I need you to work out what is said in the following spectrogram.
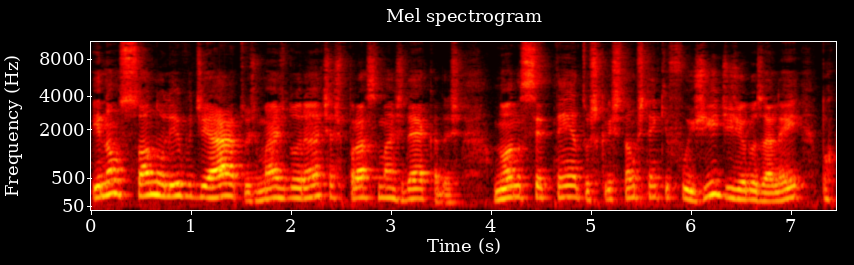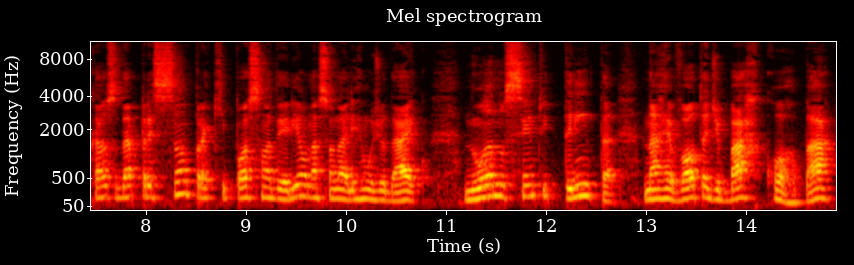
e não só no livro de Atos, mas durante as próximas décadas. No ano 70, os cristãos têm que fugir de Jerusalém por causa da pressão para que possam aderir ao nacionalismo judaico. No ano 130, na revolta de Bar Corbá,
